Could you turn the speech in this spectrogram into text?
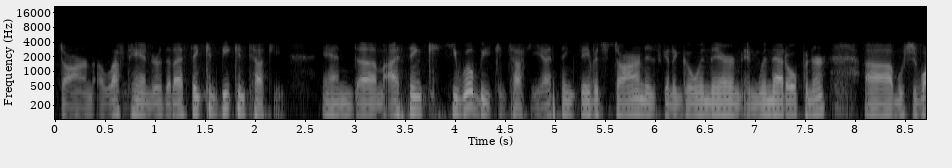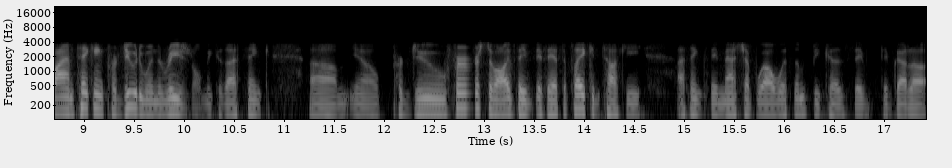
Starn, a left-hander that I think can beat Kentucky and um, I think he will beat Kentucky. I think David Starn is going to go in there and, and win that opener, uh, which is why I'm taking Purdue to win the regional because I think um, you know Purdue. First of all, if they if they have to play Kentucky, I think they match up well with them because they've they've got a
